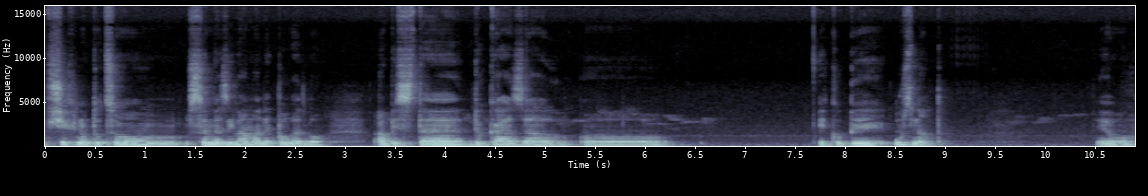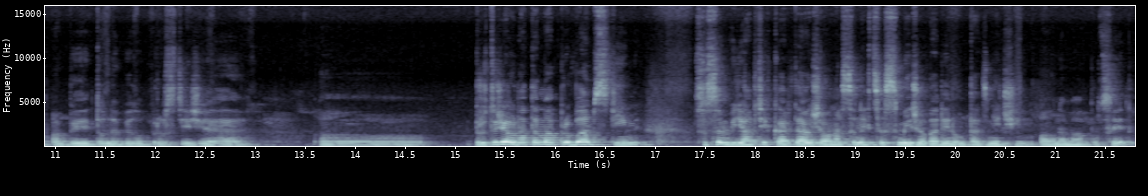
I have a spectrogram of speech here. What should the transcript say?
všechno to, co se mezi váma nepovedlo, abyste dokázal uh, jakoby uznat. Jo, aby to nebylo prostě, že... Uh, protože ona tam má problém s tím, co jsem viděla v těch kartách, že ona se nechce smířovat jenom tak s něčím. A ona má pocit,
